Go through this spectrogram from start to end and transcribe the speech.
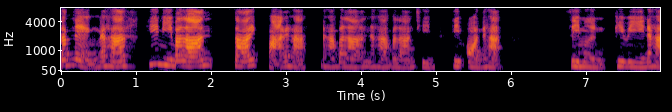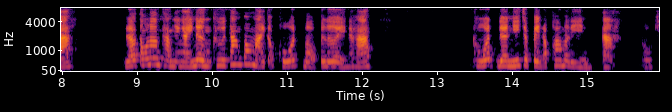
ตำแหน่งนะคะ ที่มีบาลานซ์ซ้ายขวาเนี่ยค่ะนะคะบาลานซ์นะคะบาลานซ์ทีมทีมอ่อนนะคะสี่หมื่น PV นะคะ แล้วต้องเริ่มทำยังไงหนึ่งคือตั้งเป้าหมายกับโค้ดบอกไปเลยนะคะโค้ดเดือนนี้จะเป็นอความารีนอะโอเค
